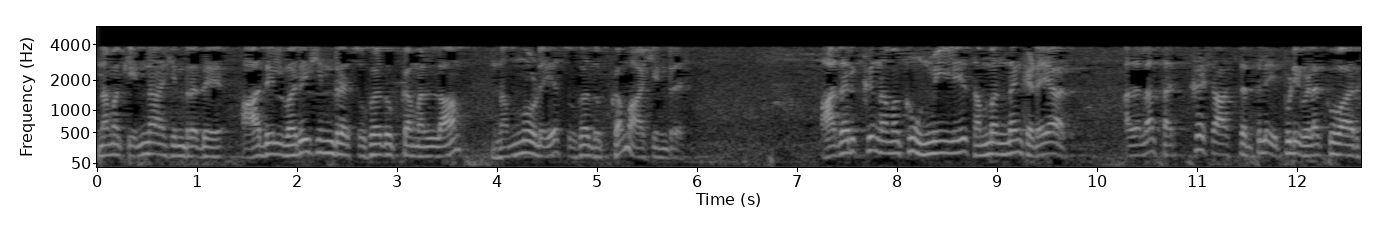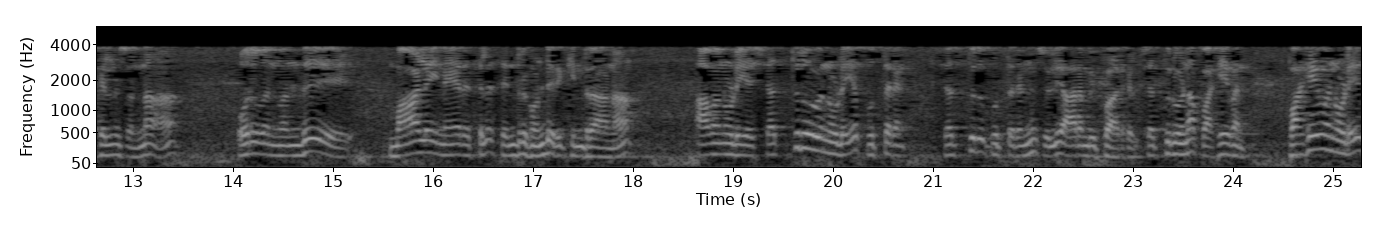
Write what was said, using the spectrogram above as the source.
நமக்கு என்ன ஆகின்றது அதில் வருகின்ற சுகதுக்கம் எல்லாம் நம்முடைய சுகதுக்கம் ஆகின்றது. அதற்கு நமக்கு உண்மையிலேயே சம்பந்தம் கிடையாது. அதெல்லாம் தர்க்க சாஸ்திரத்துல எப்படி விளக்குவார்கள்னு சொன்னா ஒருவன் வந்து மாலை நேரத்துல சென்று கொண்டு இருக்கின்றானா அவனுடைய சத்ருவனுடைய புத்திரன் சத்ரு புத்திரன் சொல்லி ஆரம்பிப்பார்கள். சத்ருனா பகைவன். பகைவனுடைய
